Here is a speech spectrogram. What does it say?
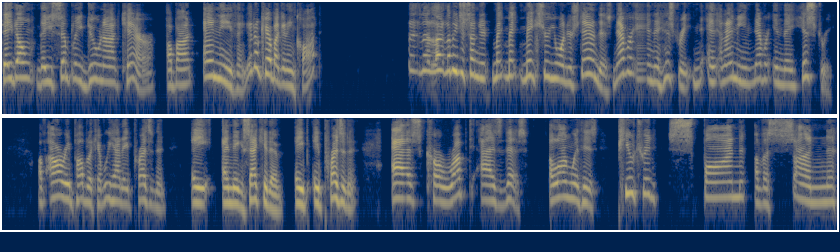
They don't. They simply do not care about anything. They don't care about getting caught let, let, let me just under, make, make, make sure you understand this. Never in the history, and, and I mean never in the history of our republic have we had a president, a an executive, a, a president as corrupt as this, along with his putrid spawn of a son,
